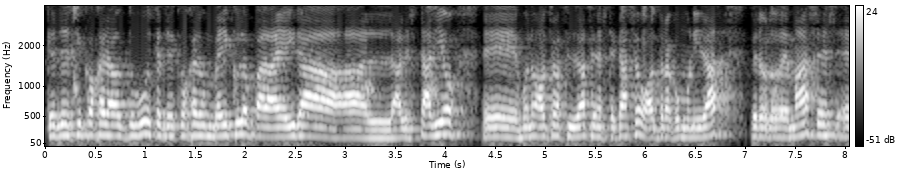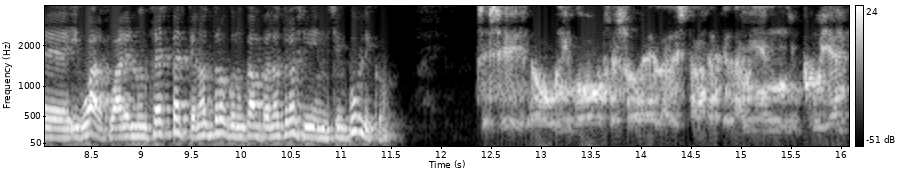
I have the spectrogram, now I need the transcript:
que tienes que coger autobús, que tienes que coger un vehículo para ir a- al, al estadio, eh, bueno, a otra ciudad en este caso, a otra comunidad, pero lo demás es eh, igual, jugar en un césped que en otro, con un campo en otro, sin, sin público. Sí, sí, lo único, pues eso, eh, las distancias que también influyen,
